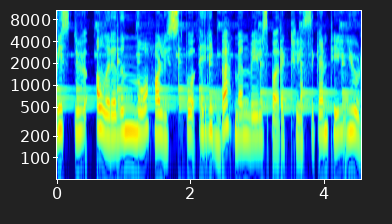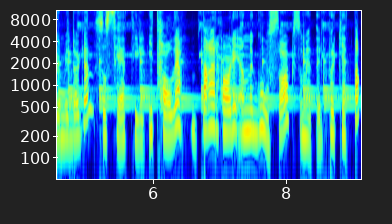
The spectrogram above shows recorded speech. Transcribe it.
Hvis du allerede nå har lyst på ribbe, men vil spare klassikeren til julemiddagen, så se til Italia. Der har de en godsak som heter porchetta.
